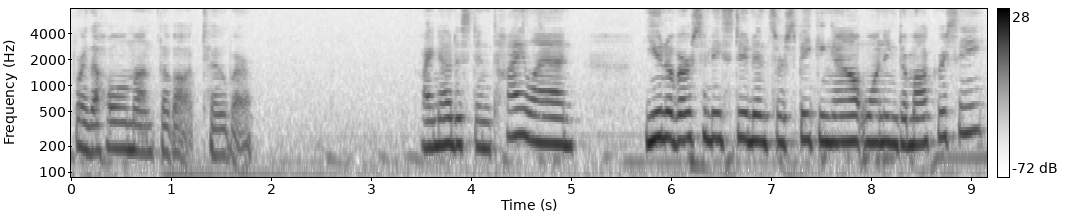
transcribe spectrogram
for the whole month of October. I noticed in Thailand, university students are speaking out wanting democracy.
